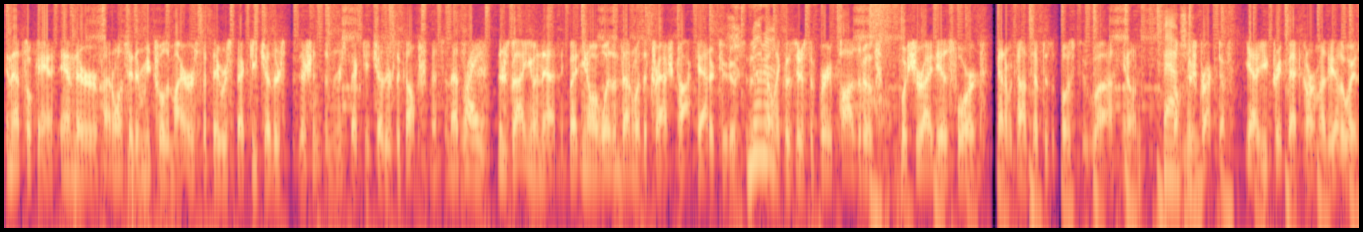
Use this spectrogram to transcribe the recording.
and that's okay. And they're, I don't want to say they're mutual admirers, but they respect each other's positions and respect each other's accomplishments, and that's Right. There's value in that, but you know, it wasn't done with a trash talk attitude. It was, No, no. like it was just a very positive, push your ideas forward kind of a concept, as opposed to, uh, you know, Bashing. self-destructive. Yeah, you create bad karma the other ways,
